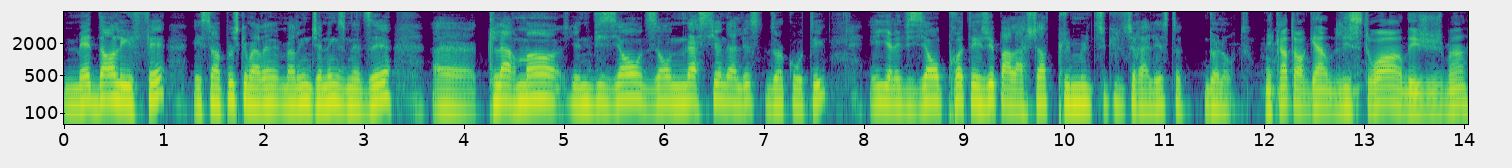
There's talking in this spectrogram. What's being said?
Mais dans les faits, et c'est un peu ce que Marlene, Marlene Jennings venait de dire, euh, clairement, il y a une vision, disons, nationaliste d'un côté et il y a la vision protégée par la charte plus multiculturaliste de l'autre. Mais quand on regarde l'histoire des jugements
